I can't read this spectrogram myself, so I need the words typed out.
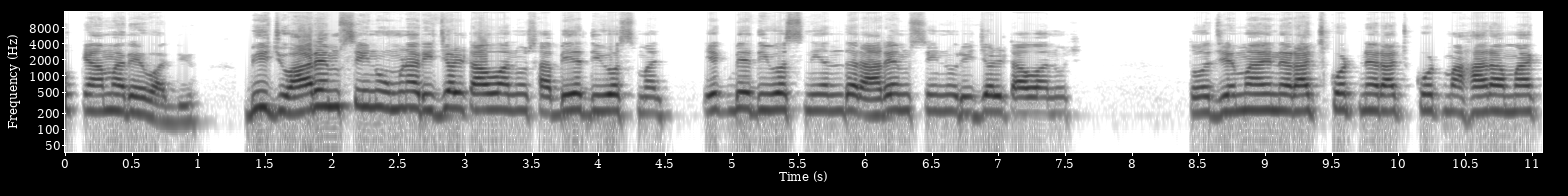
ઓકે, આમાં રહેવા દઉં બીજું આરએમસી નું હમણાં રિઝલ્ટ આવવાનું છે, આ બે દિવસમાં. એક બે દિવસની અંદર આરએમસી નું રિઝલ્ટ આવવાનું છે. તો જેમાં એને રાજકોટ ને રાજકોટમાં હારા માર્ક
